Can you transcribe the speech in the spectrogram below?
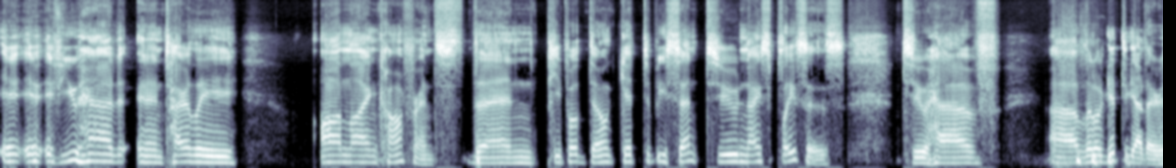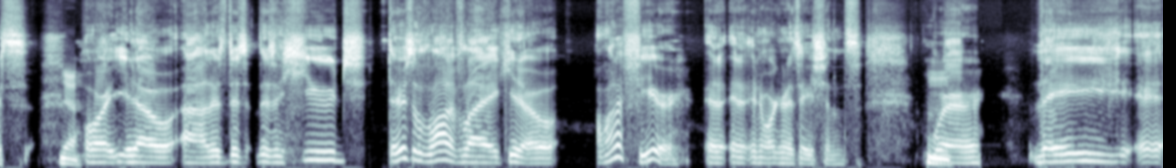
if, if you had an entirely online conference, then people don't get to be sent to nice places to have uh, little get-togethers. Yeah. Or you know, uh, there's there's there's a huge there's a lot of like you know a lot of fear in, in, in organizations hmm. where they eh,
